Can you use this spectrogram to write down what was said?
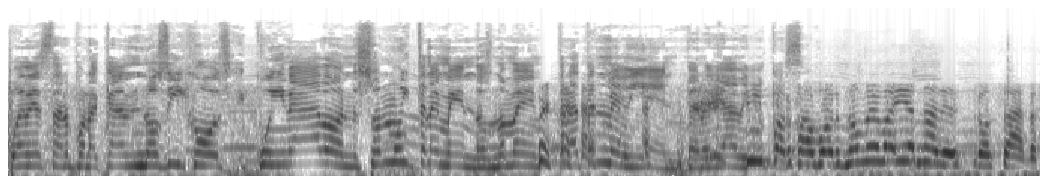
puede estar por acá. Nos dijo, cuidado, son muy tremendos, no me, trátenme bien, pero ya Sí, por favor, no me vayan a destrozar,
